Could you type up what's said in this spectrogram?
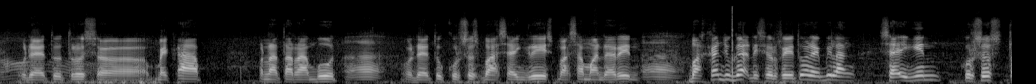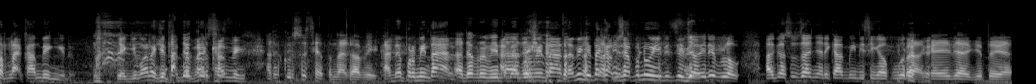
Oh. udah itu terus eh, make up, penata rambut, Ah, udah itu kursus bahasa Inggris, bahasa Mandarin. ah. Bahkan juga di survei itu ada yang bilang, saya ingin kursus ternak kambing gitu. Ya gimana kita Ada ternak kursus, kambing? ada kursusnya ternak kambing. Ada permintaan. Ada permintaan. Ada permintaan, tapi kita nggak bisa penuhi di sini. Sejauh ini belum. Agak susah nyari kambing di Singapura kayaknya gitu ya.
